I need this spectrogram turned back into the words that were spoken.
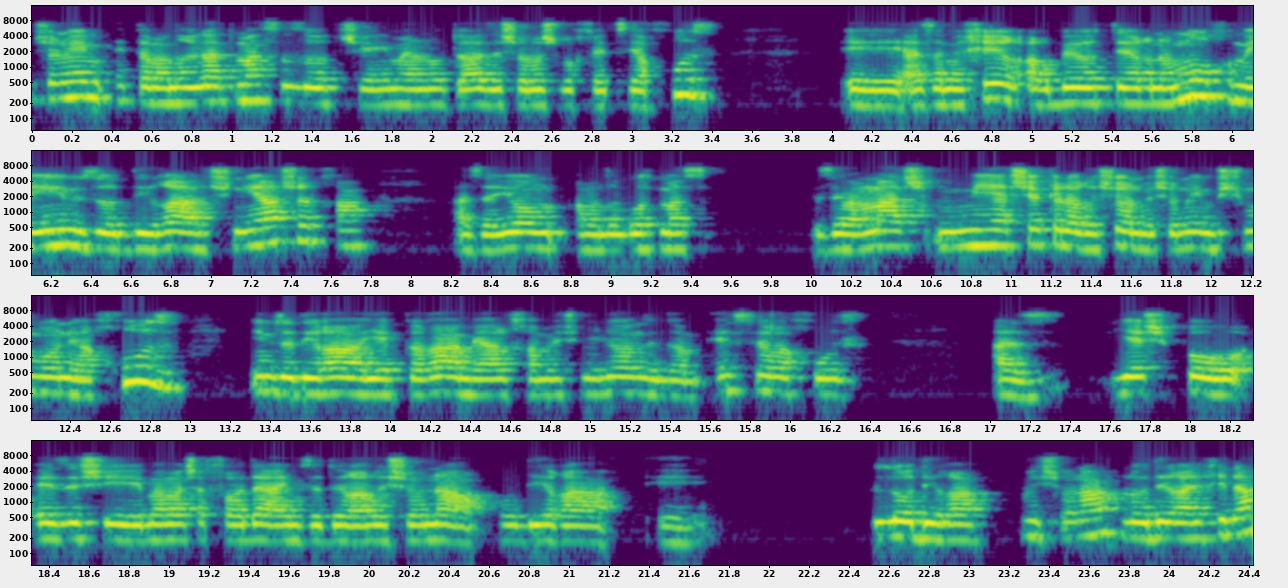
משלמים את המדרגת מס הזאת, שאם אני לא טועה זה שלוש וחצי אחוז, אה, אז המחיר הרבה יותר נמוך מאם זאת דירה שנייה שלך, אז היום המדרגות מס זה ממש מהשקל הראשון משלמים 8 אחוז, אם זו דירה יקרה מעל 5 מיליון זה גם 10 אחוז, אז יש פה איזושהי ממש הפרדה אם זו דירה ראשונה או דירה אה, לא דירה ראשונה, לא דירה יחידה,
